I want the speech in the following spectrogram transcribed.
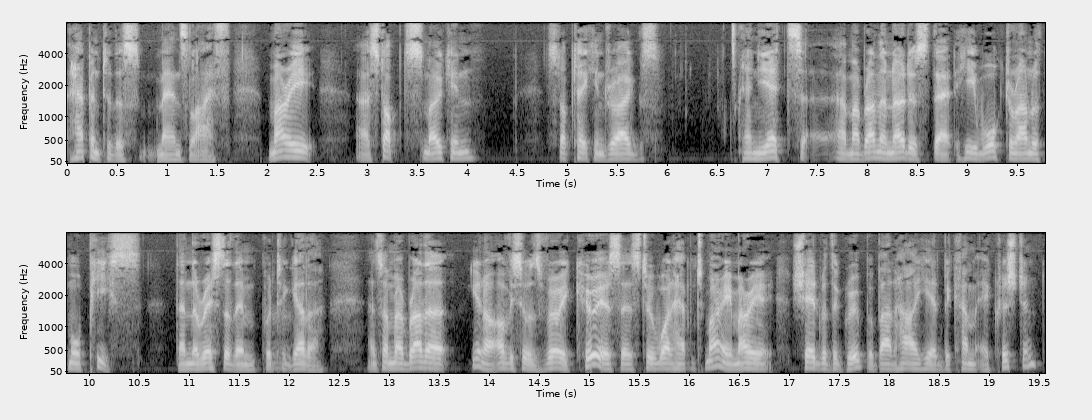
happened to this man's life. Murray uh, stopped smoking, stopped taking drugs, and yet uh, my brother noticed that he walked around with more peace than the rest of them put together. And so my brother, you know, obviously was very curious as to what happened to Murray. Murray shared with the group about how he had become a Christian,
